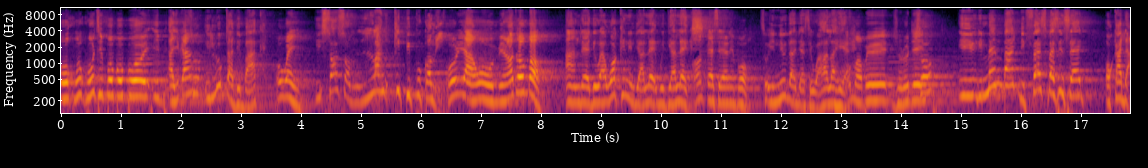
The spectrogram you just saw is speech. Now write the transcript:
òkùnkùn ti bo gbogbo àyíká So he looked at the back. ó wẹ̀yìn He saw some lanky people coming, ó rí àwọn òmìrán tó ń bọ̀ and uh, they were walking in their leg with their wọ́n legs. fẹsẹ̀ rìn bọ̀ So he knew that there's a wahala ó here. mọ̀ pé ìṣòro dé So he remembered the first person said Okada,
